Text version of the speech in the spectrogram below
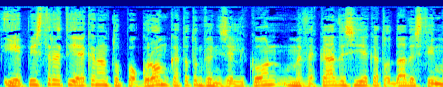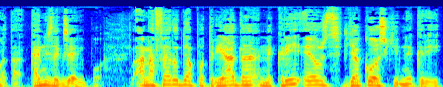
οι επίστρατοι έκαναν το πογκρόμ κατά των Βενιζελικών με δεκάδες ή εκατοντάδες θύματα. Κανείς δεν ξέρει πού. Αναφέρονται από 30 νεκροί έως 200 νεκροί.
